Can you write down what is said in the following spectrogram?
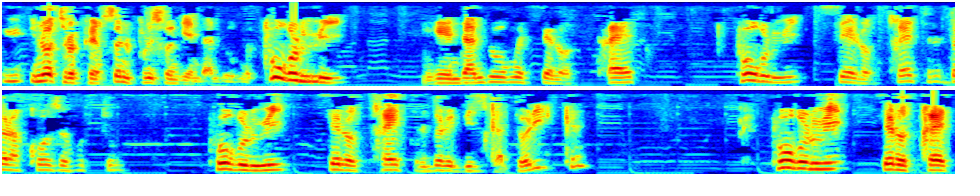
une autre personne plus que Ngendandumwe. Pour lui, Ngendandumwe, c'est le traître. Pour lui, c'est le traître de la cause Hutu. Pour lui, c'est le traître de l'église catholique. Pour lui, c'est le traître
